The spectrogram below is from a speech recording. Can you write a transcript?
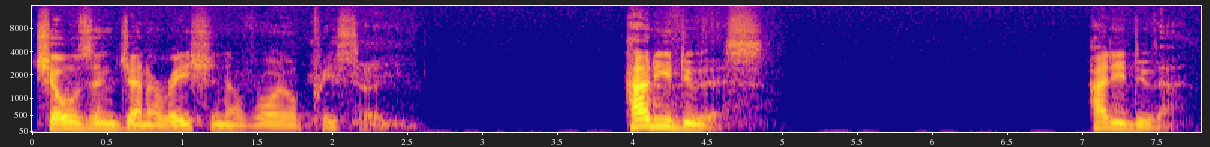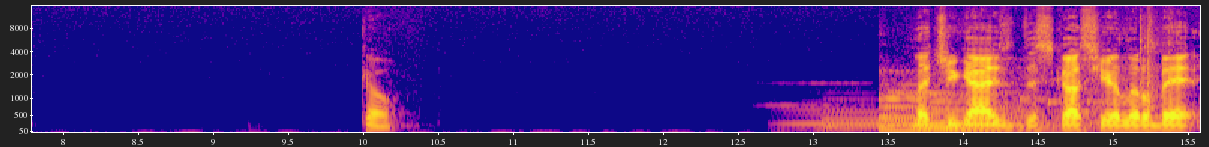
chosen generation of royal priesthood? How do you do this? How do you do that? Go. let you guys discuss here a little bit.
